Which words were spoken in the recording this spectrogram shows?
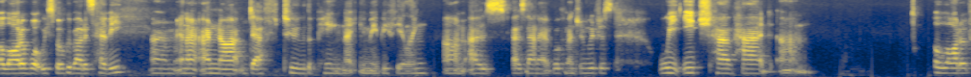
a lot of what we spoke about is heavy um, and I, am not deaf to the pain that you may be feeling um, as as nana both mentioned. We've just we each have had um, a lot of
